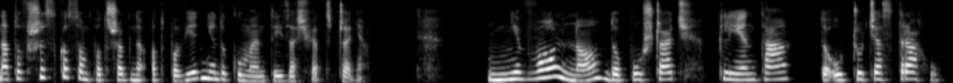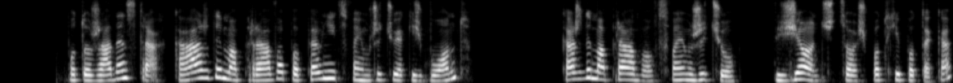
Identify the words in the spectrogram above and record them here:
Na to wszystko są potrzebne odpowiednie dokumenty i zaświadczenia. Nie wolno dopuszczać klienta do uczucia strachu, bo to żaden strach. Każdy ma prawo popełnić w swoim życiu jakiś błąd, każdy ma prawo w swoim życiu wziąć coś pod hipotekę,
